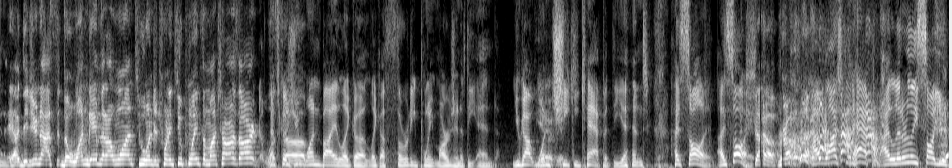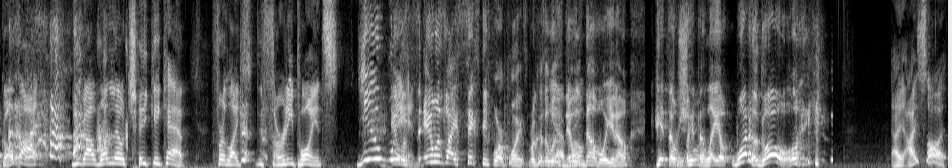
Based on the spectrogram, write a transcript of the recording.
winning. Uh, did you not? The one game that I won, 222 points on my Charizard. That's because you won by like a like a thirty point margin at the end. You got one Yeah, cheeky cap at the end. I saw it. I saw it. Shut up, bro. I watched it happen. I literally saw you go by. You got one little cheeky cap for like thirty points. You it win. was it was like 64 points, bro, because it was Yeah, it was double. You know, hit the For hit the layup. What a goal! I I saw it.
